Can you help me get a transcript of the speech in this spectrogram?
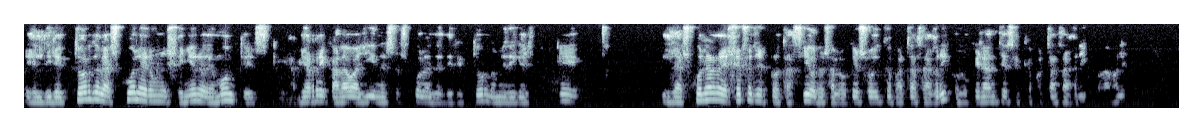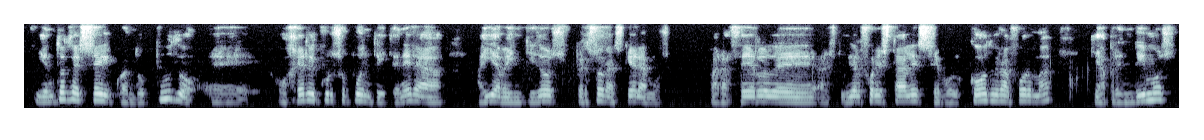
el director de la escuela era un ingeniero de montes, que había recalado allí en esa escuela de director, no me digáis por qué. Y la escuela era de jefe de explotación, o sea, lo que es hoy capataz agrícola, lo que era antes el capataz agrícola, ¿vale? Y entonces él, cuando pudo, eh, coger el curso puente y tener ahí a 22 personas que éramos para hacerlo de a estudiar forestales, se volcó de una forma que aprendimos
